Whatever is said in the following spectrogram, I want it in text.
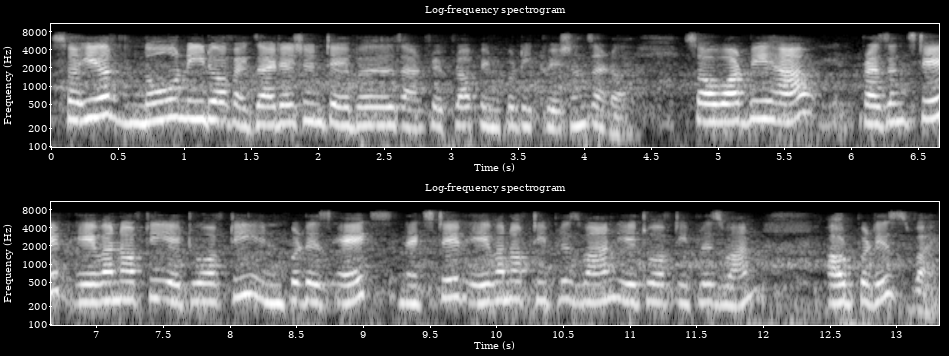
So here no need of excitation tables and flip-flop input equations and all. So what we have present state a1 of t a2 of t input is x next state a1 of t plus 1 a2 of t plus 1 output is y.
